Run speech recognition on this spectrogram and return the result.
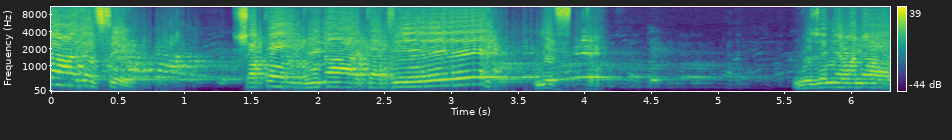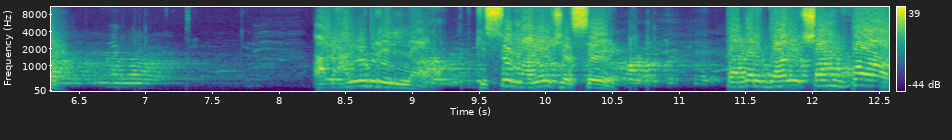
কাজ আছে, সকল গুণার কাজে লিপ্ত। বুঝেন মানে? আলহামদুলিল্লাহ, কিছু মানুষ আছে, তাদের ধন সম্পদ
